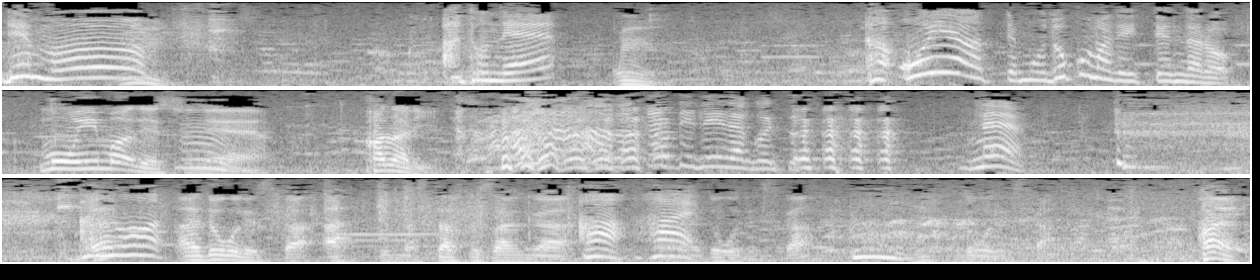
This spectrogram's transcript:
でも、あとね、うん。あ、オンエアってもうどこまで行ってんだろう。もう今ですね、かなり。分かってねえな、こいつ。ねあの、あ、どこですか？あ、今スタッフさんが。あはいえーどこですか？うんどこですか？はい。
